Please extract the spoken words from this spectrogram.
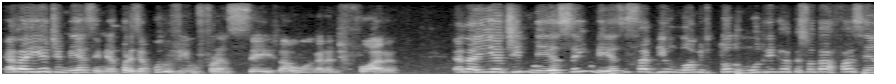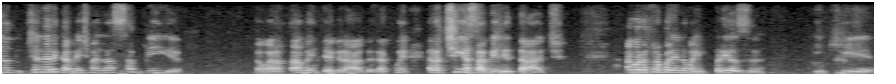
Ela ia de mesa em mesa, por exemplo, quando vinha um francês lá, ou uma galera de fora, ela ia de mesa em mesa e sabia o nome de todo mundo, o que a pessoa estava fazendo, genericamente, mas ela sabia. Então, ela estava integrada, ela, ela tinha essa habilidade. Agora, eu trabalhei numa empresa em que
